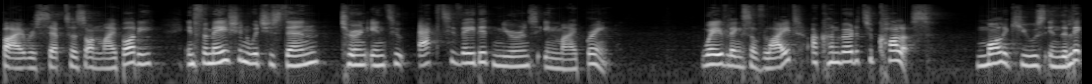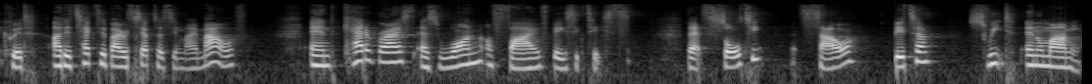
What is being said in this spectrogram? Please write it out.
by receptors on my body information which is then turned into activated neurons in my brain. Wavelengths of light are converted to colors. Molecules in the liquid are detected by receptors in my mouth and categorized as one of five basic tastes. That's salty, that's sour, bitter, sweet, and umami.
